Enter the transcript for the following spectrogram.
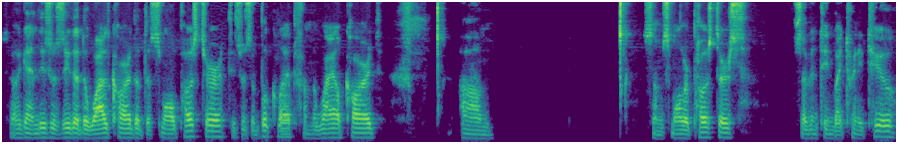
So again, this was either the wild card of the small poster. This was a booklet from the wild card. Um, some smaller posters, 17 by 22.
